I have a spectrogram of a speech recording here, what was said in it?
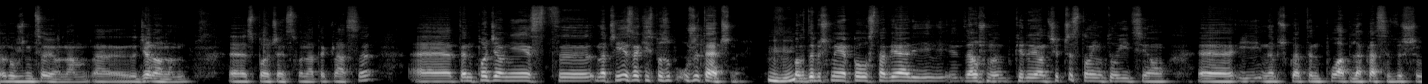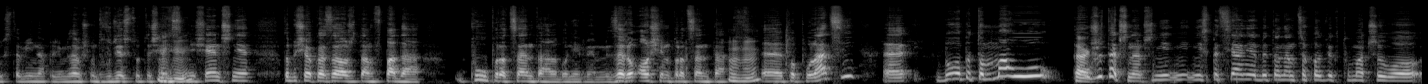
różnicują nam, dzielą nam społeczeństwo na te klasy, ten podział nie jest, e, znaczy jest w jakiś sposób użyteczny. Mhm. Bo gdybyśmy je poustawiali, załóżmy kierując się czystą intuicją e, i na przykład ten pułap dla klasy wyższej ustawili na poziomie załóżmy 20 tysięcy mhm. miesięcznie, to by się okazało, że tam wpada pół procenta albo nie wiem 0,8% mhm. populacji, byłoby to mało tak. użyteczne, znaczy nie, nie, niespecjalnie by to nam cokolwiek tłumaczyło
